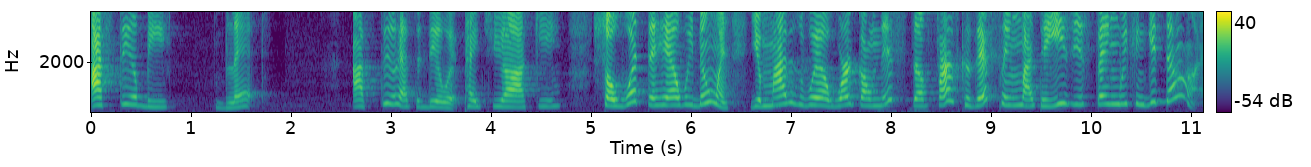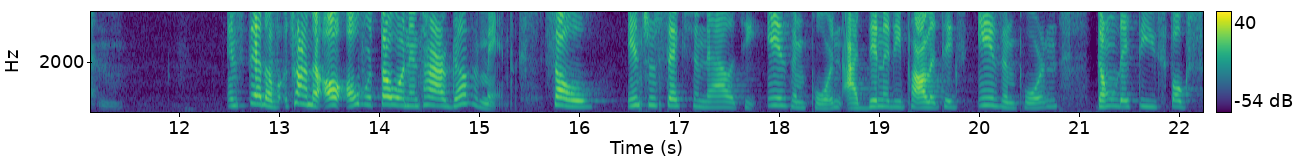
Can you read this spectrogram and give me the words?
I'd still be black. I'd still have to deal with patriarchy. So what the hell we doing? You might as well work on this stuff first because that seems like the easiest thing we can get done. Instead of trying to overthrow an entire government. So intersectionality is important. Identity politics is important. Don't let these folks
